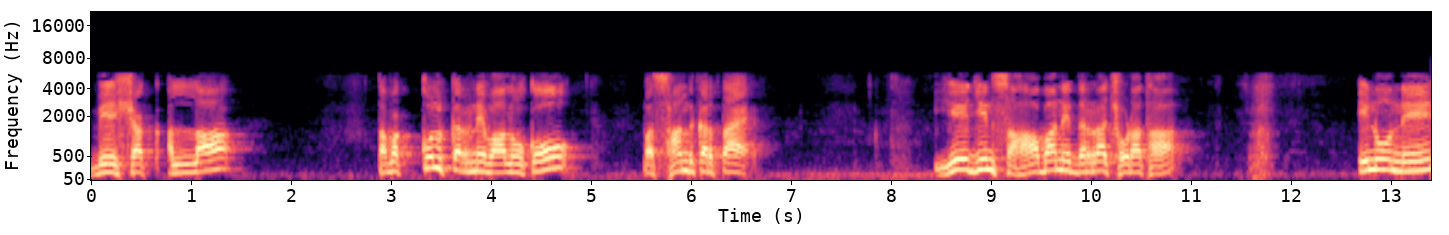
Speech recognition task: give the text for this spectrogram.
بے شک اللہ توکل کرنے والوں کو پسند کرتا ہے۔ یہ جن صحابہ نے درہ چھوڑا تھا، انہوں نے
